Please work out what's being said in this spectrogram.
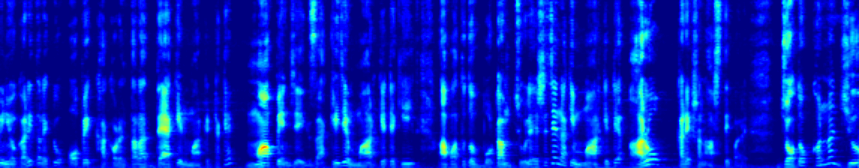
বিনিয়োগকারী, তারা একটু অপেক্ষা করেন, তারা দেখেন মার্কেটটাকে মাপেন যে এক্স্যাক্টলি যে মার্কেটে কি আপাতত বোটাম চলে এসেছে নাকি মার্কেটে আরও কারেকশন আসতে পারে? যতক্ষণ না জিও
